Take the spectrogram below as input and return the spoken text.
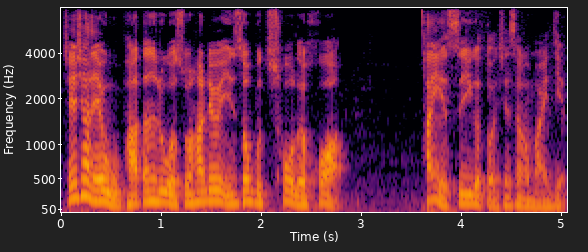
今天下跌五趴，但是如果说它六月营收不错的话，它也是一个短线上的买点。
